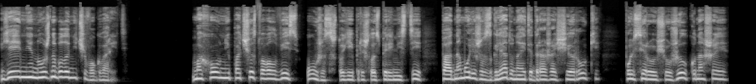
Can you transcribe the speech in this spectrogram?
Ей не нужно было ничего говорить. Махоу не почувствовал весь ужас, что ей пришлось перенести по одному лишь взгляду на эти дрожащие руки, пульсирующую жилку на шее,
